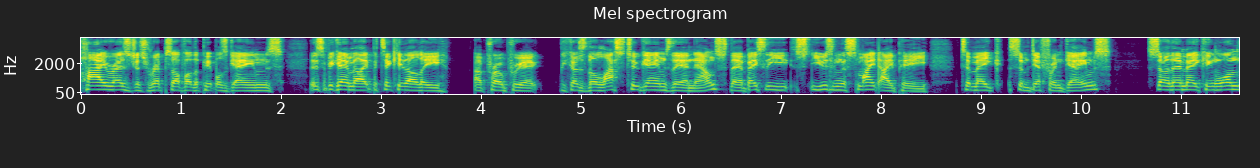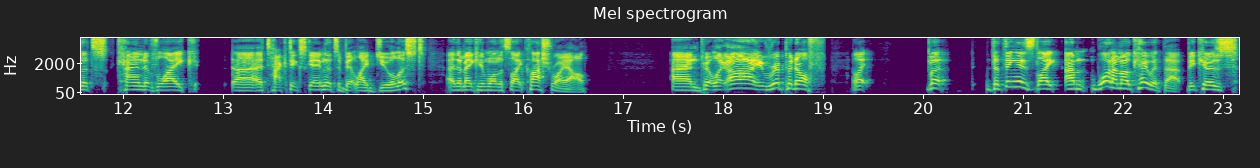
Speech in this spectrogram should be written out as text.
Hi-Rez just rips off other people's games. This became like particularly appropriate because the last two games they announced, they're basically using the Smite IP to make some different games. So they're making one that's kind of like uh, a tactics game that's a bit like Duelyst, and they're making one that's like Clash Royale. And people are like, ah, you're ripping off. Like, but the thing is, like, I'm one, I'm okay with that because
